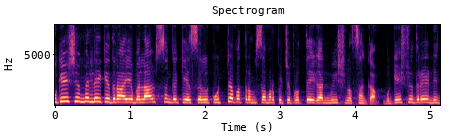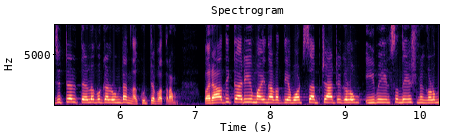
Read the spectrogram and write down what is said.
മുകേഷ് എം എൽ എക്കെതിരായ ബലാത്സംഗ കേസിൽ കുറ്റപത്രം സമർപ്പിച്ച പ്രത്യേക അന്വേഷണ സംഘം. മുകേഷിനെതിരെ ഡിജിറ്റൽ തെളിവുകളുണ്ടെന്ന് കുറ്റപത്രം. പരാതിക്കാരിയുമായി നടത്തിയ വാട്സാപ്പ് ചാറ്റുകളും ഇമെയിൽ സന്ദേശങ്ങളും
